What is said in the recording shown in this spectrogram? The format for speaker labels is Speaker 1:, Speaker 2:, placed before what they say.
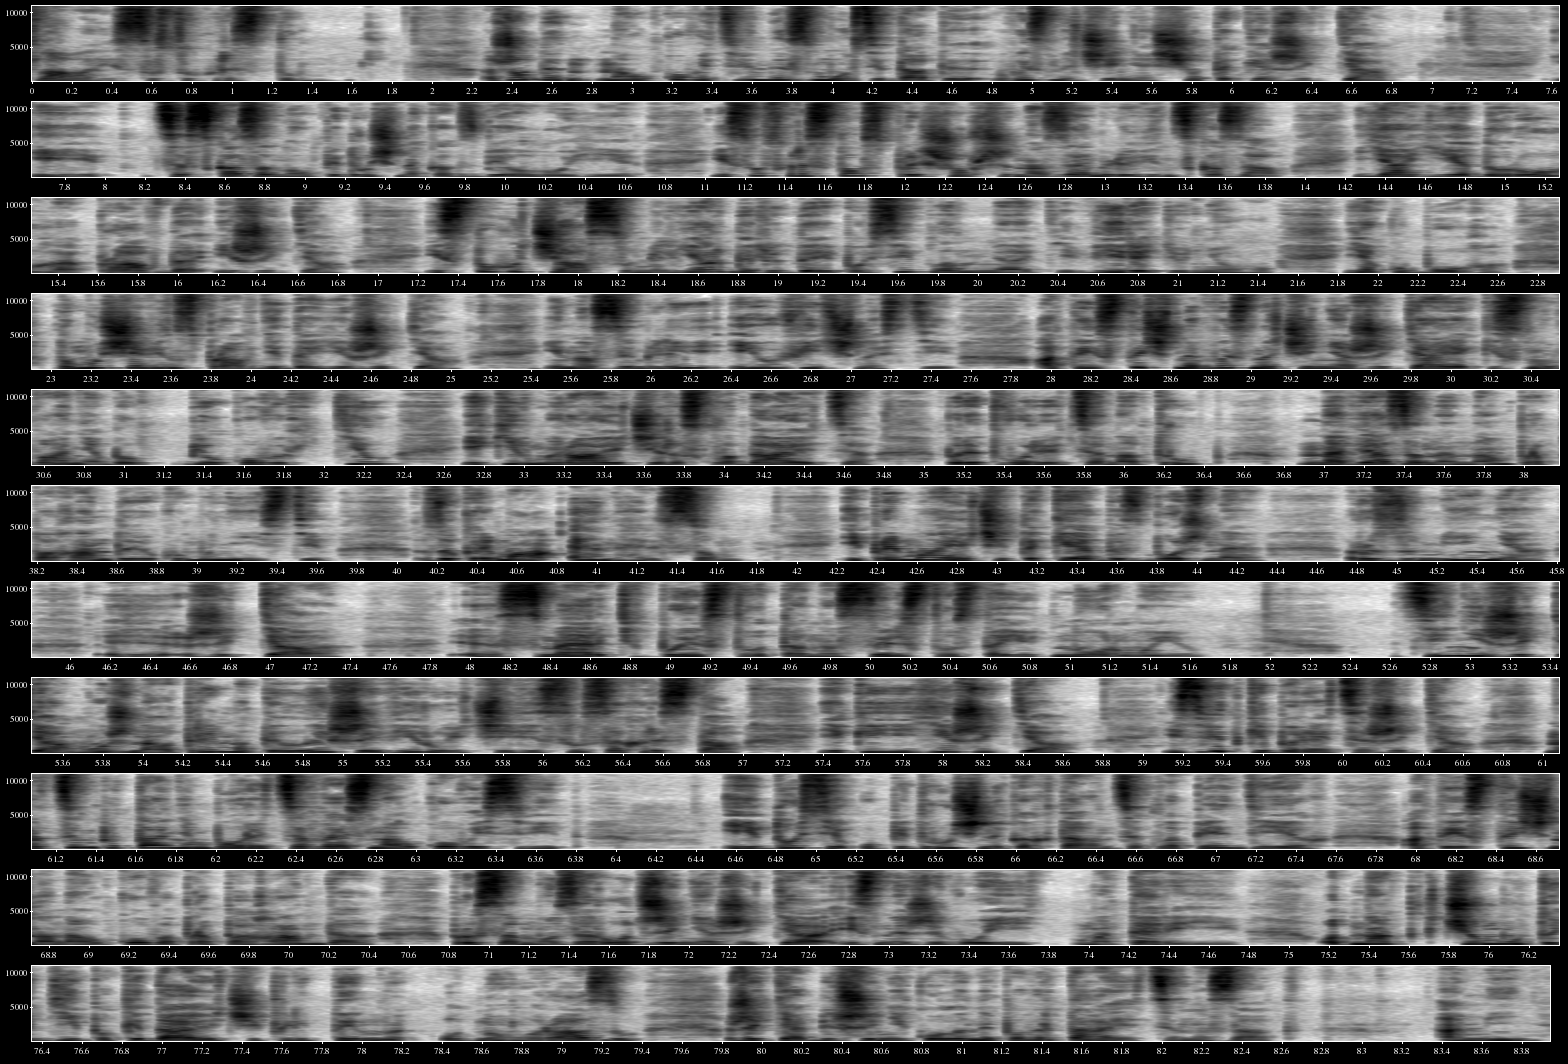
Speaker 1: Слава Ісусу Христу! Жоден науковець він не змозі дати визначення, що таке життя. І це сказано у підручниках з біології. Ісус Христос, прийшовши на землю, Він сказав: Я є дорога, правда і життя. І з того часу мільярди людей по всій планеті вірять у нього, як у Бога, тому що Він справді дає життя і на землі, і у вічності. Атеїстичне визначення життя як існування білкових тіл, які вмираючи, розкладаються, перетворюються на труп, нав'язане нам пропагандою комуністів, зокрема Енгельсом. І приймаючи таке безбожне розуміння, е, життя, е, смерть, вбивство та насильство стають нормою. Цінність життя можна отримати лише віруючи в Ісуса Христа, який є життя. І звідки береться життя? Над цим питанням бореться весь науковий світ. І досі у підручниках та енциклопедіях атеїстична наукова пропаганда про самозародження життя із неживої матерії. Однак чому тоді, покидаючи клітину одного разу, життя більше ніколи не повертається назад? Амінь.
